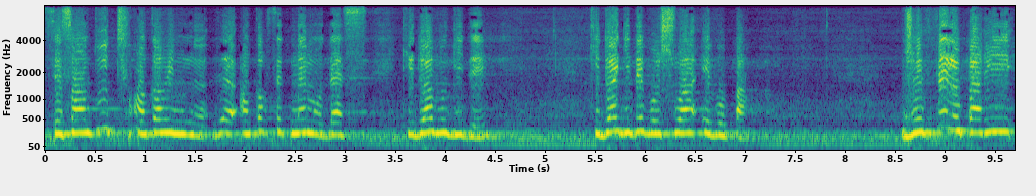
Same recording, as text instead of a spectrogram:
C'est sans doute euh, encore cette même audace qui doit vous guider, qui doit guider vos choix et vos pas. Je fais le pari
